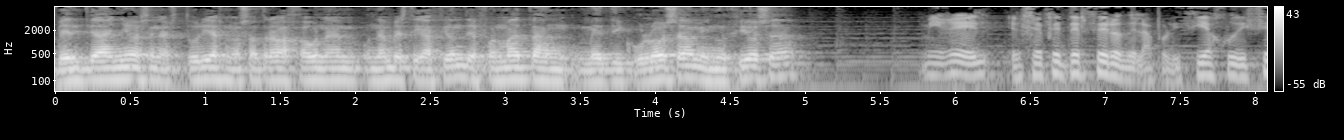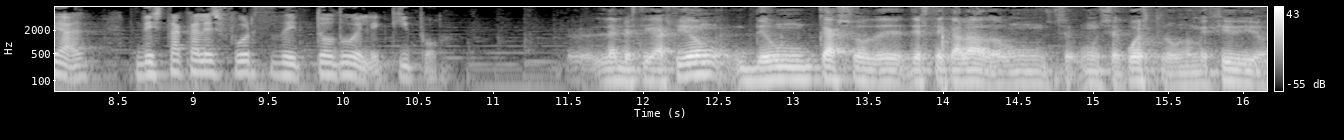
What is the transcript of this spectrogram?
20 años en Asturias no se ha trabajado una, una investigación de forma tan meticulosa, minuciosa. Miguel, el jefe tercero de la Policía Judicial, destaca el esfuerzo de todo el equipo. La investigación de un caso de, este calado, un, secuestro, un homicidio,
